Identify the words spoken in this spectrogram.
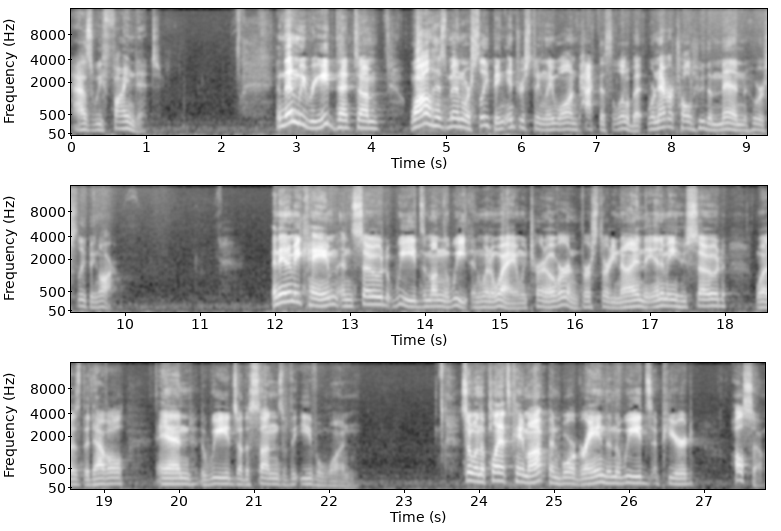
as we find it. And then we read that um, while his men were sleeping, interestingly, we'll unpack this a little bit, we're never told who the men who are sleeping are. An enemy came and sowed weeds among the wheat and went away. And we turn over in verse 39 the enemy who sowed was the devil, and the weeds are the sons of the evil one. So when the plants came up and bore grain, then the weeds appeared also.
